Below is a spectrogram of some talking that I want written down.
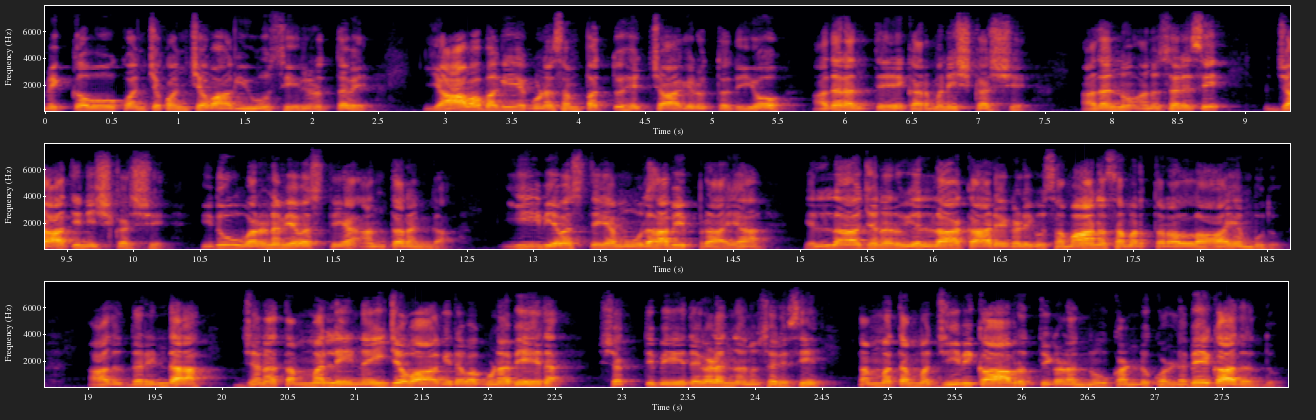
ಮಿಕ್ಕವು ಕೊಂಚ ಕೊಂಚವಾಗಿಯೂ ಸೇರಿರುತ್ತವೆ. ಯಾವ ಬಗೆಯ ಗುಣಸಂಪತ್ತು ಹೆಚ್ಚಾಗಿರುತ್ತದೆಯೋ ಅದರಂತೆ ಕರ್ಮ ನಿಷ್ಕರ್ಷೆ ಅದನ್ನು ಅನುಸರಿಸಿ ಜಾತಿ ನಿಷ್ಕರ್ಷೆ. ಇದು ವರ್ಣ ವ್ಯವಸ್ಥೆಯ ಅಂತರಂಗ. ಈ ವ್ಯವಸ್ಥೆಯ ಮೂಲಾಭಿಪ್ರಾಯ ಎಲ್ಲ ಜನರು ಎಲ್ಲ ಕಾರ್ಯಗಳಿಗೂ ಸಮಾನ ಸಮರ್ಥರಲ್ಲ ಎಂಬುದು. ಆದುದರಿಂದ ಜನ ತಮ್ಮಲ್ಲಿ ನೈಜವಾಗಿರುವ ಗುಣಭೇದ ಶಕ್ತಿಭೇದಗಳನ್ನು ಅನುಸರಿಸಿ ತಮ್ಮ ತಮ್ಮ ಜೀವಿಕಾವೃತ್ತಿಗಳನ್ನು ಕಂಡುಕೊಳ್ಳಬೇಕಾದದ್ದು.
